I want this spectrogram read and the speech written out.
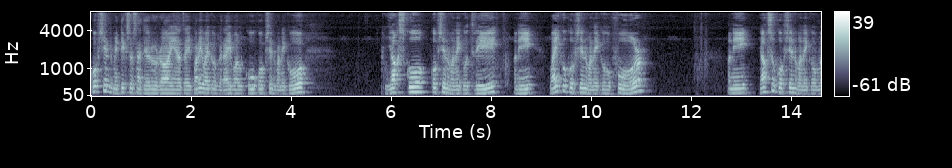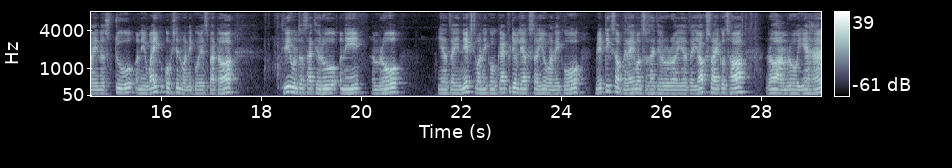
कोप्सेन्ट मेट्रिक्स हो साथीहरू र यहाँ चाहिँ परै भएको भेराइबलको कोप्सेन्ट भनेको यक्सको कोप्सेन्ट भनेको थ्री अनि वाइको कोप्सेन्ट भनेको फोर अनि यक्सको कोप्सेन्ट भनेको माइनस टू अनि वाइको कोप्सेन्ट भनेको यसबाट थ्री हुन्छ साथीहरू अनि हाम्रो यहाँ चाहिँ नेक्स्ट भनेको क्यापिटल यक्स र यो भनेको मेट्रिक्स अफ भेराइबल्स साथीहरू र यहाँ चाहिँ यक्स रहेको छ र हाम्रो यहाँ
